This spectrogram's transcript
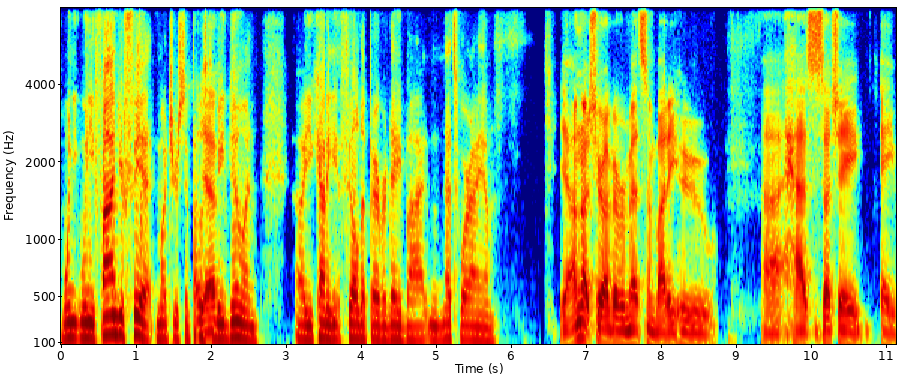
when you, when you find your fit and what you're supposed yeah. to be doing, uh, you kind of get filled up every day by it. And that's where I am. Yeah, I'm not sure I've ever met somebody who uh, has such a a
